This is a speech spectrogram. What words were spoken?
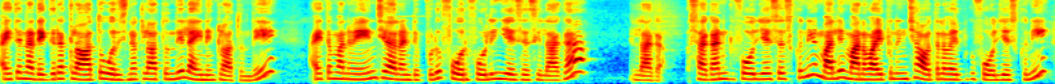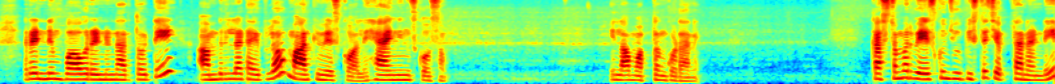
అయితే నా దగ్గర క్లాత్ ఒరిజినల్ క్లాత్ ఉంది లైనింగ్ క్లాత్ ఉంది. అయితే మనం ఏం చేయాలంటే ఇప్పుడు ఫోర్ ఫోల్డింగ్ చేసేసి ఇలాగా ఇలాగా సగానికి ఫోల్డ్ చేసేసుకుని మళ్ళీ మన వైపు నుంచి అవతల వైపుకి ఫోల్డ్ చేసుకుని రెండు పావు రెండున్నరతోటి అంబ్రిల్లా టైప్లో మార్కింగ్ వేసుకోవాలి హ్యాంగింగ్స్ కోసం. ఇలా మొత్తం కూడా కస్టమర్ వేసుకుని చూపిస్తే చెప్తానండి.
